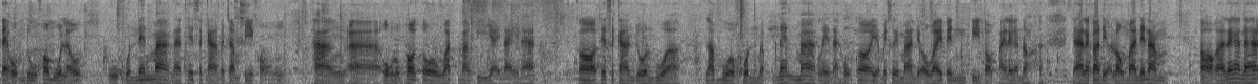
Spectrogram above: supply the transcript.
แต่ผมดูข้อมูลแล้วโอ้คนแน่นมากนะ เทศกาลประจำปีของทางอาองค์หลวงพ่อโตวัดบางพีใหญ่ในนะฮะก็เทศกาลโยนบัวรับบัวคนแบบแน่นมากเลยนะ ผมก็ยังไม่เคยมาเดี๋ยวเอาไว้เป็นปีต่อไปแล้วกันเนาะนะแล้วก็เดี๋ยวลองมาแนะนำ ต่อกันแล้วกันนะฮะ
